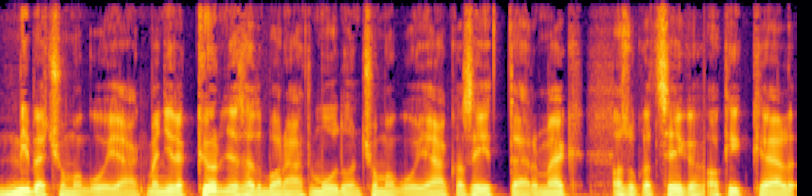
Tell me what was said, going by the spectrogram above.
mibe csomagolják, mennyire környezetbarát módon csomagolják az éttermek, azok a cégek, akikkel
